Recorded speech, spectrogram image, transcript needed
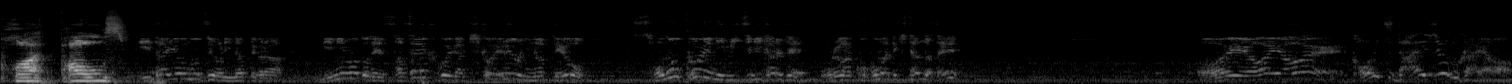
Plot ら耳元でささやく声が聞こえるようになってよその声に導かれて俺はここまで来たんだぜ。おいおいおいこいつ大丈夫かよ。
